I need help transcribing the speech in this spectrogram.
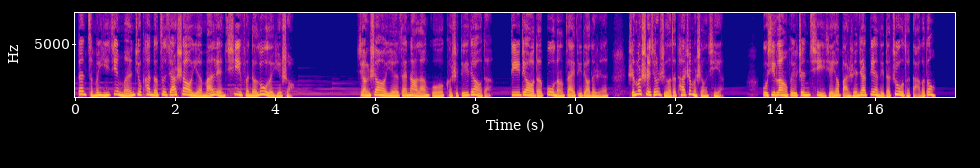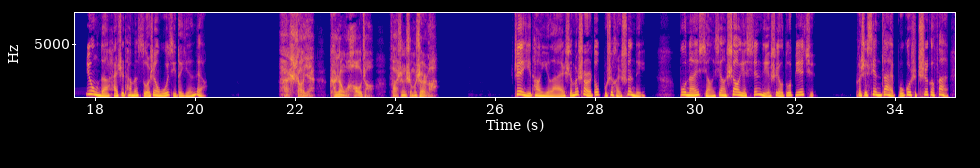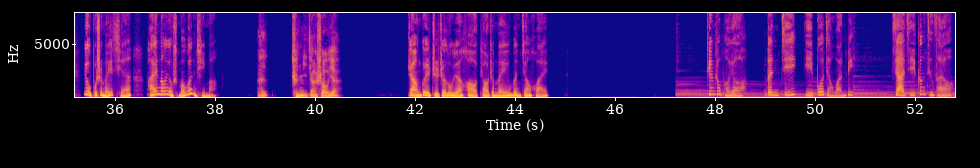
但怎么一进门就看到自家少爷满脸气愤的露了一手。想少爷在纳兰国可是低调的，低调的不能再低调的人，什么事情惹得他这么生气呀？不惜浪费真气，也要把人家店里的柱子打个洞。用的还是他们所剩无几的银两。少爷，可让我好找，发生什么事儿了？这一趟以来，什么事儿都不是很顺利，不难想象少爷心里是有多憋屈。可是现在不过是吃个饭，又不是没钱，还能有什么问题吗？嗯，这你家少爷？掌柜指着陆元浩，挑着眉问江淮。听众朋友，本集已播讲完毕，下集更精彩哦。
